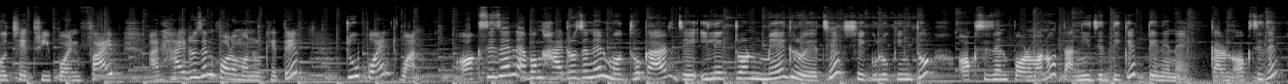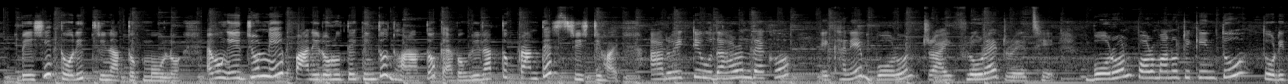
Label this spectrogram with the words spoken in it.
হচ্ছে থ্রি পয়েন্ট ফাইভ আর হাইড্রোজেন পরমাণুর ক্ষেত্রে টু পয়েন্ট ওয়ান অক্সিজেন এবং হাইড্রোজেনের মধ্যকার যে ইলেকট্রন মেঘ রয়েছে, সেগুলো কিন্তু অক্সিজেন পরমাণু তার নিজের দিকে টেনে নেয়। কারণ অক্সিজেন বেশি তড়িৎ ঋণাত্মক মৌল এবং এর জন্যেই পানির অণুতে কিন্তু ধনাত্মক এবং ঋণাত্মক প্রান্তের সৃষ্টি হয়। আরও একটি উদাহরণ দেখো, এখানে বোরন ট্রাইফ্লোরাইড রয়েছে। বোরন পরমাণুটি কিন্তু তড়িৎ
